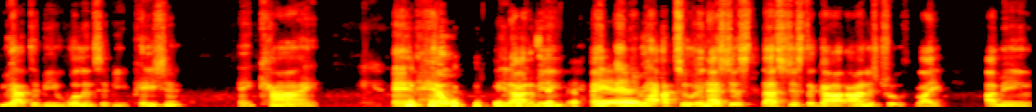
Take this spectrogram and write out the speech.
you have to be willing to be patient and kind and help. you know what I mean? And, yeah. and you have to, and that's just that's just the God honest truth. Like, I mean,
